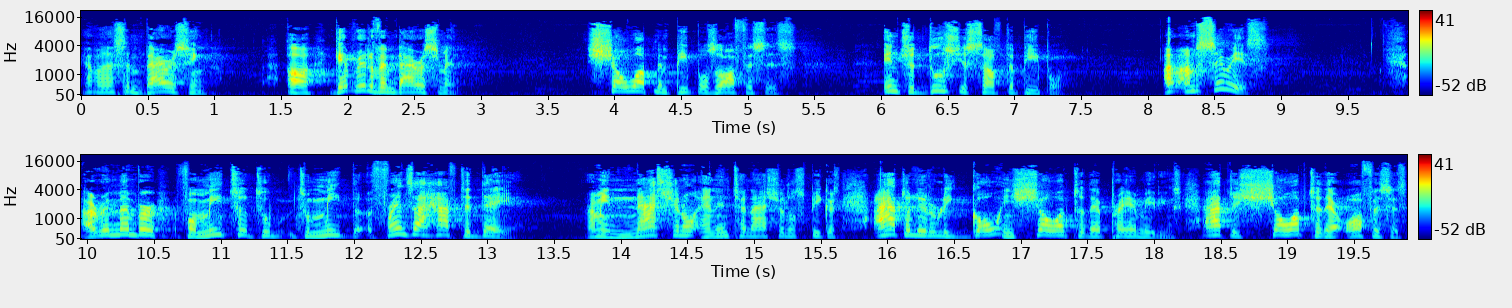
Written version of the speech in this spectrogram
Yeah, well, that's embarrassing. Uh, get rid of embarrassment. Show up in people's offices. Introduce yourself to people. I'm, I'm serious. I remember for me to, to, to meet the friends I have today, I mean, national and international speakers. I had to literally go and show up to their prayer meetings. I had to show up to their offices.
